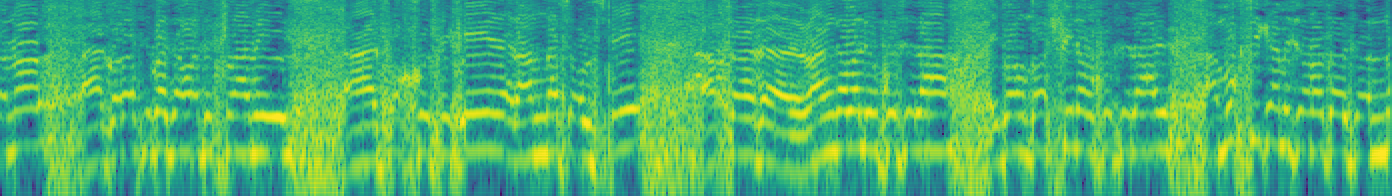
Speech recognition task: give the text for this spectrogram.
জন্য গলাচিপা জামাত ইসলামী আহ, পক্ষ থেকে রান্না চলছে। আপনার রাঙ্গাবালী উপজেলা এবং দশপিনা উপজেলার মুক্তিকামী জনতার জন্য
